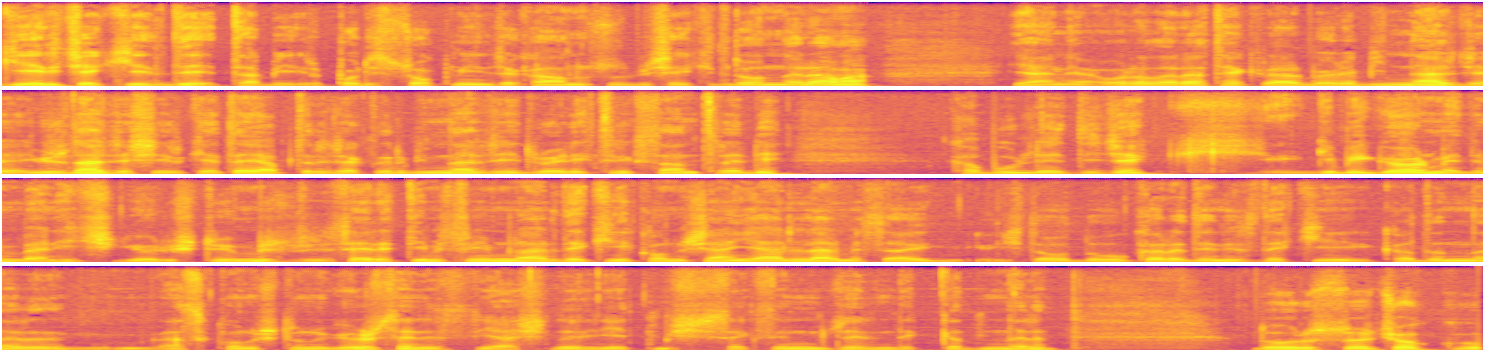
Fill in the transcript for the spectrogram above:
geri çekildi tabii polis sokmayınca kanunsuz bir şekilde onları ama yani oralara tekrar böyle binlerce yüzlerce şirkete yaptıracakları binlerce hidroelektrik santrali kabul edecek gibi görmedim ben hiç görüştüğümüz, seyrettiğimiz filmlerdeki konuşan yerliler mesela işte o Doğu Karadeniz'deki kadınları nasıl konuştuğunu görürseniz yaşlı 70-80'in üzerindeki kadınların doğrusu çok e,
